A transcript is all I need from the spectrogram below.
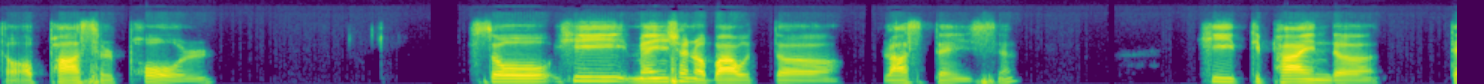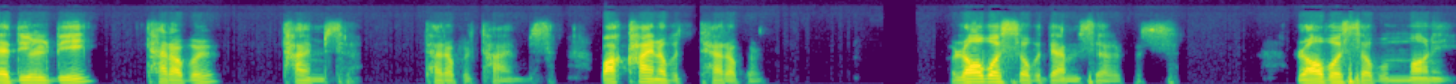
the apostle Paul. So he mentioned about the last days. He defined uh, that there will be terrible times, terrible times. What kind of terrible? Lovers of themselves, lovers of money,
